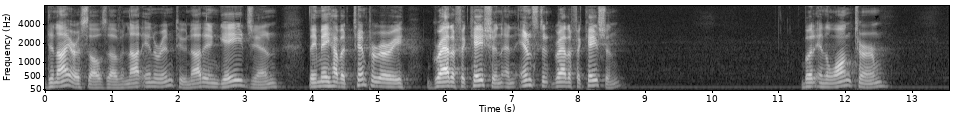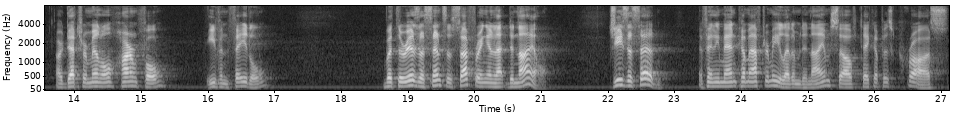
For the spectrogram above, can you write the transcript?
deny ourselves of and not enter into, not engage in. They may have a temporary gratification, an instant gratification, but in the long term are detrimental, harmful, even fatal. But there is a sense of suffering in that denial. Jesus said, If any man come after me, let him deny himself, take up his cross,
